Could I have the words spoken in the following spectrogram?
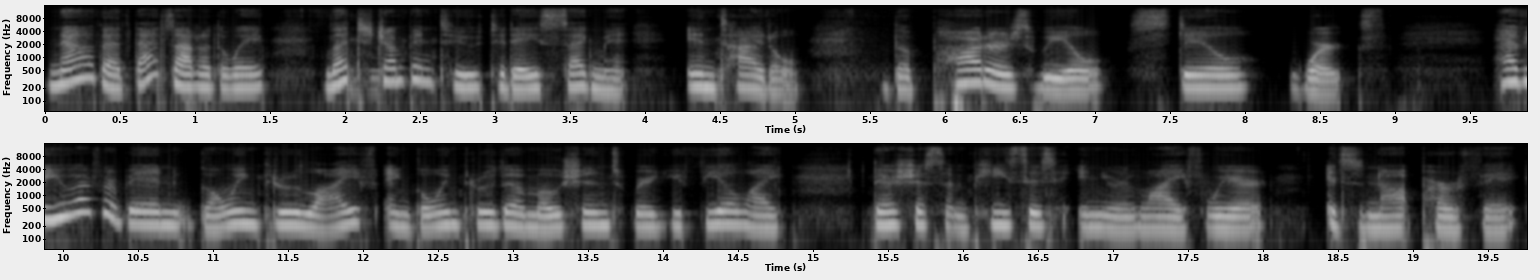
Now that that's out of the way, let's mm-hmm. jump into today's segment entitled The Potter's Wheel Still Works. Have you ever been going through life and going through the emotions where you feel like there's just some pieces in your life where it's not perfect.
